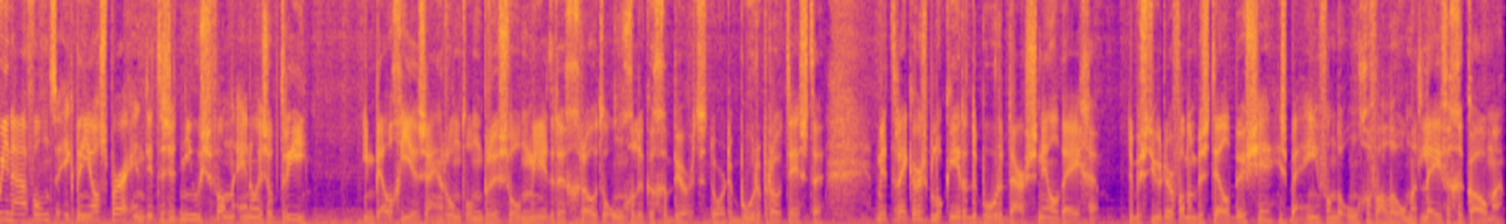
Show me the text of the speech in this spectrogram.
Goedenavond, ik ben Jasper en dit is het nieuws van NOS op 3. In België zijn rondom Brussel meerdere grote ongelukken gebeurd door de boerenprotesten. Met trekkers blokkeren de boeren daar snelwegen. De bestuurder van een bestelbusje is bij een van de ongevallen om het leven gekomen.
